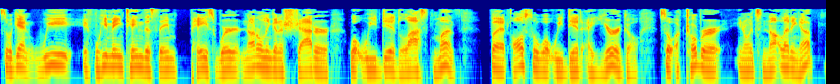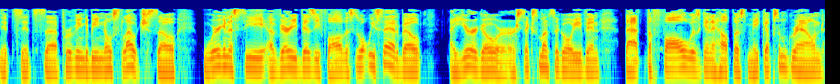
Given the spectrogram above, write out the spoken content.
So again, we if we maintain the same pace, we're not only going to shatter what we did last month, but also what we did a year ago. So October, you know, it's not letting up. It's it's uh, proving to be no slouch. So we're going to see a very busy fall. This is what we said about a year ago or, six months ago, even, that the fall was going to help us make up some ground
